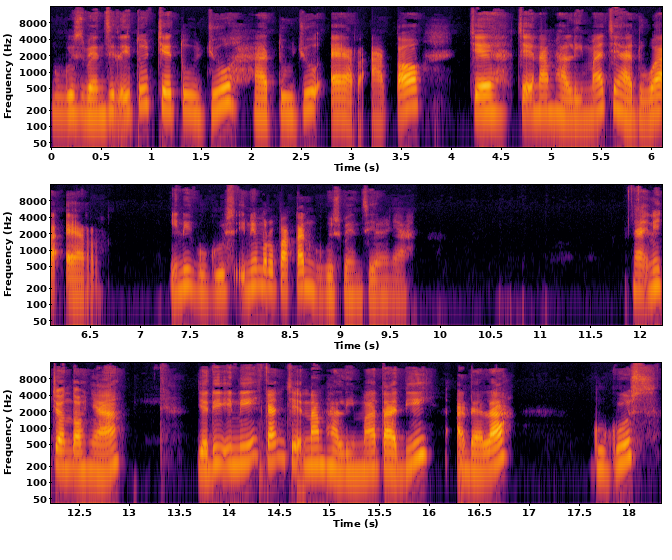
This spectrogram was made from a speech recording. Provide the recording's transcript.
Gugus bensil itu C7H7R atau C C6H5CH2R. Ini gugus ini merupakan gugus bensilnya. Nah, ini contohnya. Jadi ini kan C6H5 tadi adalah gugus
